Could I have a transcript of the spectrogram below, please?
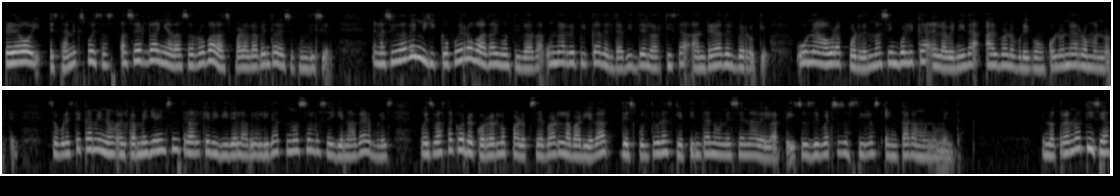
pero hoy están expuestas a ser dañadas o robadas para la venta de su fundición. En la Ciudad de México fue robada y mutilada una réplica del David del artista Andrea del Berroquio, una obra por demás simbólica en la avenida Álvaro Obregón, Colonia Roma Norte. Sobre este camino, el camellón central que divide la vialidad no solo se llena de árboles, pues basta con recorrerlo para observar la variedad de esculturas que pintan una escena del arte y sus diversos estilos en cada monumento. En otra noticia,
